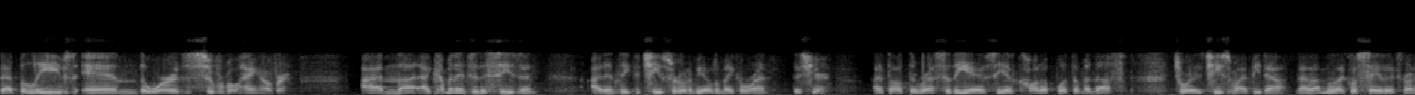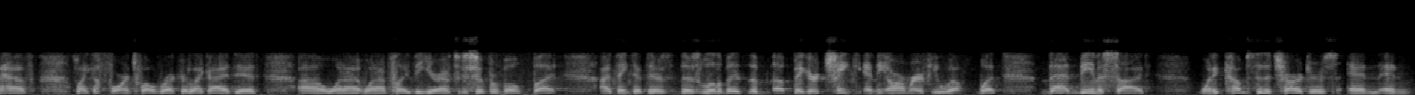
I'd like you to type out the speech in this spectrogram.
that believes in the words Super Bowl hangover. I'm not. I coming into the season, I didn't think the Chiefs were going to be able to make a run this year. I thought the rest of the AFC had caught up with them enough to where the Chiefs might be down. Now I'm not going to say that they're going to have like a four and twelve record like I did uh, when I when I played the year after the Super Bowl, but I think that there's there's a little bit of a bigger chink in the armor, if you will. But that being aside, when it comes to the Chargers and and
